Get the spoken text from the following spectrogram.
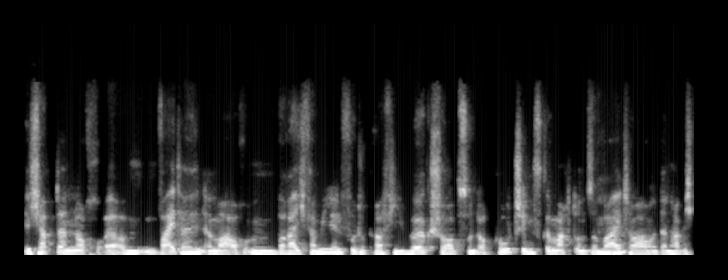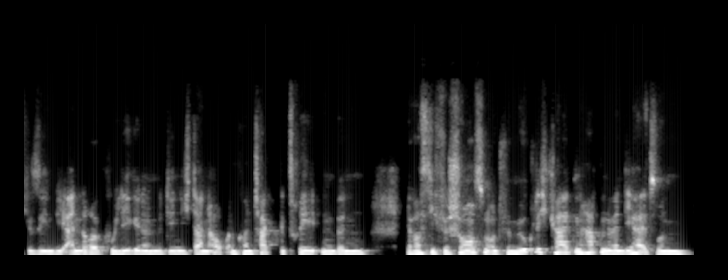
ich habe dann noch ähm, weiterhin immer auch im Bereich Familienfotografie Workshops und auch Coachings gemacht und so mhm. weiter. Und dann habe ich gesehen, wie andere Kolleginnen, mit denen ich dann auch in Kontakt getreten bin, ja, was die für Chancen und für Möglichkeiten hatten, wenn die halt so ein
